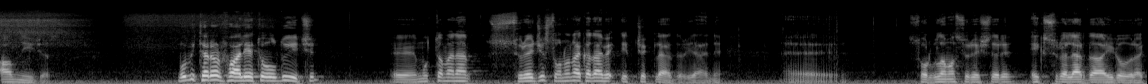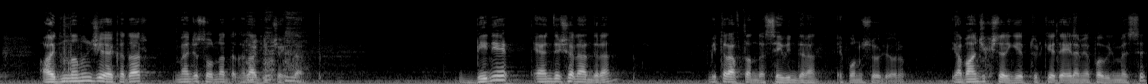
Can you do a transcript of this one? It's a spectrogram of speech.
anlayacağız. Bu bir terör faaliyeti olduğu için e, muhtemelen süreci sonuna kadar bekleteceklerdir yani. E, sorgulama süreçleri, ek süreler dahil olarak aydınlanıncaya kadar bence sonuna kadar gidecekler. Beni endişelendiren, bir taraftan da sevindiren, hep onu söylüyorum. Yabancı kişilerin gelip Türkiye'de eylem yapabilmesi,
